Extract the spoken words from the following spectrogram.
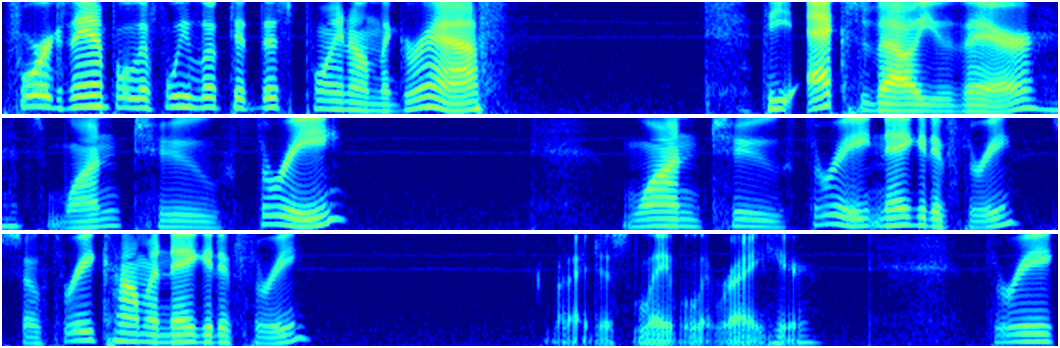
For example, if we looked at this point on the graph, the x value there, it's 1, 2, 3, 1, 2, 3, negative 3. So 3 comma negative 3. But I just label it right here. 3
